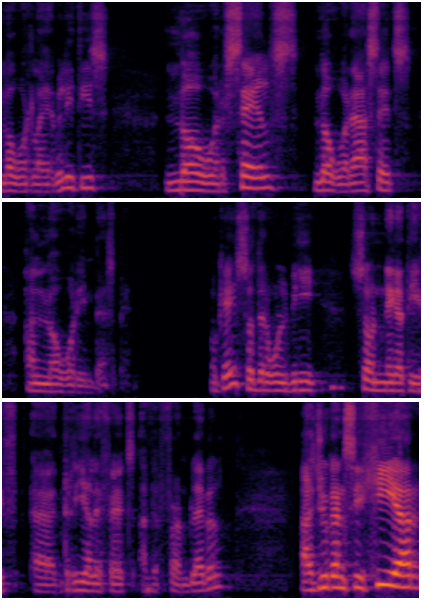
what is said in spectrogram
lower liabilities, lower sales, lower assets, and lower investment. Okay, so there will be some negative uh, real effects at the firm level. As you can see here,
